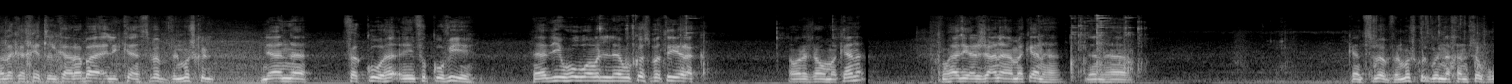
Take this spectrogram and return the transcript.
هذاك خيط الكهرباء اللي كان سبب في المشكل لأن فكوه يفكوا فيه. هذه وهو والكسبة رك أو رجعوا مكانها. وهذه رجعناها مكانها لأنها كانت سبب في المشكل. قلنا خلينا نشوفوا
